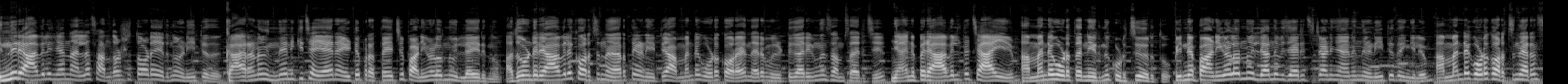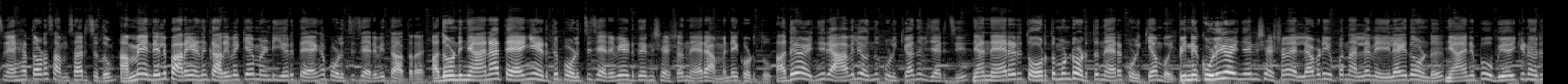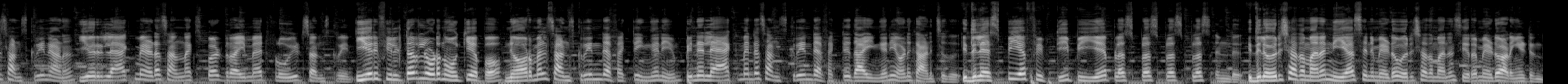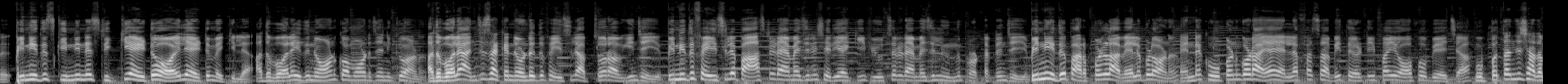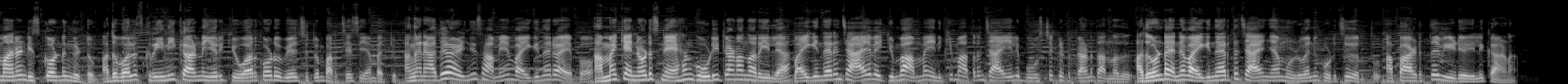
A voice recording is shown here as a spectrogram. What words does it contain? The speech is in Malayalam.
ഇന്ന് രാവിലെ ഞാൻ നല്ല സന്തോഷത്തോടെ ആയിരുന്നു എണീറ്റത്. കാരണം ഇന്ന് എനിക്ക് ചെയ്യാനായിട്ട് പ്രത്യേകിച്ച് പണികളൊന്നും ഇല്ലായിരുന്നു. അതുകൊണ്ട് രാവിലെ കുറച്ച് നേരത്തെ എണീറ്റ് അമ്മന്റെ കൂടെ കുറെ നേരം വീട്ടുകാര്യങ്ങളും സംസാരിച്ച് ഞാനിപ്പോ രാവിലത്തെ ചായയും അമ്മന്റെ കൂടെ തന്നെ ഇരുന്ന് കുടിച്ചു തീർത്തു. പിന്നെ പണികളൊന്നും ഇല്ലാന്ന് വിചാരിച്ചിട്ടാണ് ഞാൻ ഇന്ന് എണീറ്റതെങ്കിലും അമ്മന്റെ കൂടെ കുറച്ച് നേരം സ്നേഹത്തോടെ സംസാരിച്ചതും അമ്മ എന്റെ പറയാണ് കറി വെക്കാൻ വേണ്ടി ഈ ഒരു തേങ്ങ പൊളിച്ച് ചെരവി താത്ര അതുകൊണ്ട് ഞാൻ ആ തേങ്ങ എടുത്ത് പൊളിച്ച് ചെരവി എടുത്തതിന് ശേഷം നേരെ അമ്മന്റെ കൊടുത്തു. അത് കഴിഞ്ഞ് രാവിലെ ഒന്ന് കുളിക്കാന്ന് വിചാരിച്ച് ഞാൻ നേരെ ഒരു തോർത്തുമുണ്ട് എടുത്ത് നേരെ കുളിക്കാൻ പോയി. പിന്നെ കുളി കഴിഞ്ഞതിന് ശേഷം എല്ലാവരുടെയും ഇപ്പൊ നല്ല വെയിലായതുകൊണ്ട് ഞാനിപ്പോ ഉപയോഗിക്കുന്ന ഒരു സൺസ്ക്രീൻ ആണ്. ഈ ഒരു ലാക്മയുടെ sun expert dry matte fluid sunscreen ഈ ഒരു ഫിൽറ്ററിലൂടെ നോക്കിയപ്പോ നോർമൽ സൺസ്ക്രീനിന്റെ എഫക്ട് ഇങ്ങനെയും പിന്നെ ലാക്മന്റെ സൺസ്ക്രീനിന്റെ എഫക്ട് ഇതാ ഇങ്ങനെയാണ് കാണിച്ചത്. ഇതിൽ S P F fifty P A plus plus plus plus ഉണ്ട്. ഇതിൽ ഒരു ശതമാനം നിയാ സിനിമയുടെ ഒരു ശതമാനം സിറമേഡും അടങ്ങിയിട്ടുണ്ട്. പിന്നെ ഇത് സ്കിന്നിനെ സ്റ്റിക്കി ആയിട്ടും ഓയിലി ആയിട്ടും വെക്കില്ല. അതുപോലെ ഇത് നോൺ കൊമോഡജനിക്കും ആണ് അതുപോലെ അഞ്ച് സെക്കൻഡ് കൊണ്ട് ഇത് ഫേസിൽ അബ്സോർവ് ആവുകയും ചെയ്യും. പിന്നെ ഇത് ഫേസിലെ പാസ്റ്റ് ഡാമേജിനെ ശരിയാക്കി ഫ്യൂച്ചർ ഡാമേജിൽ നിന്ന് പ്രൊട്ടക്റ്റും ചെയ്യും. പിന്നെ ഇത് പർപ്പിളിൽ അവൈലബിൾ ആണ്. എന്റെ coupon കോഡായ L F S Abi thirty five off ഉപയോഗിച്ചാൽ മുപ്പത്തഞ്ച് ശതമാനം ഡിസ്കൗണ്ടും കിട്ടും. അതുപോലെ സ്ക്രീനിൽ കാണുന്ന ഈ ഒരു ക്യു ആർ കോഡ് ഉപയോഗിച്ചിട്ടും പർച്ചേസ് ചെയ്യാൻ പറ്റും. അങ്ങനെ അത് കഴിഞ്ഞ് സമയം വൈകുന്നേരം ആയപ്പോ അമ്മയ്ക്ക് എന്നോട് സ്നേഹം കൂടിയിട്ടാണോ എന്നറിയില്ല വൈകുന്നേരം ചായ വെക്കുമ്പോൾ അമ്മ എനിക്ക് മാത്രം ചായയിൽ ബൂസ്റ്റ് കിട്ടിട്ടാണ് തന്നത്. അതുകൊണ്ട് തന്നെ വൈകുന്നേരത്തെ ചായ ഞാൻ മുഴുവനും കുടിച്ചു തീർത്തു. അപ്പൊ അടുത്ത വീഡിയോയിൽ കാണാം.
